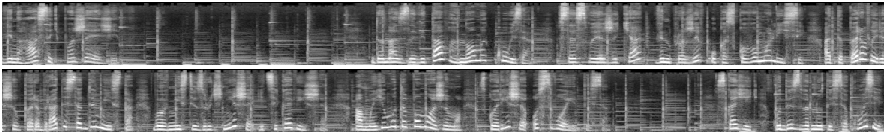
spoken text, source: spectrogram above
Він гасить пожежі. До нас завітав гномик Кузя. Все своє життя він прожив у казковому лісі, а тепер вирішив перебратися до міста, бо в місті зручніше і цікавіше, а ми йому допоможемо скоріше освоїтися. Скажіть, куди звернутися Кузі,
